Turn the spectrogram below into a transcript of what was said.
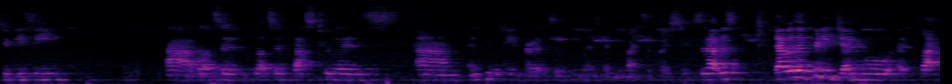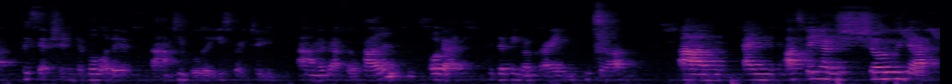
too busy. Uh, lots of lots of bus tours um, and people taking photos of penguins when you weren't supposed to. So that was that was a pretty general like perception of a lot of um, people that you spoke to um, about Phillip Island or about the penguin parade in particular. Um, and us being able to show that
